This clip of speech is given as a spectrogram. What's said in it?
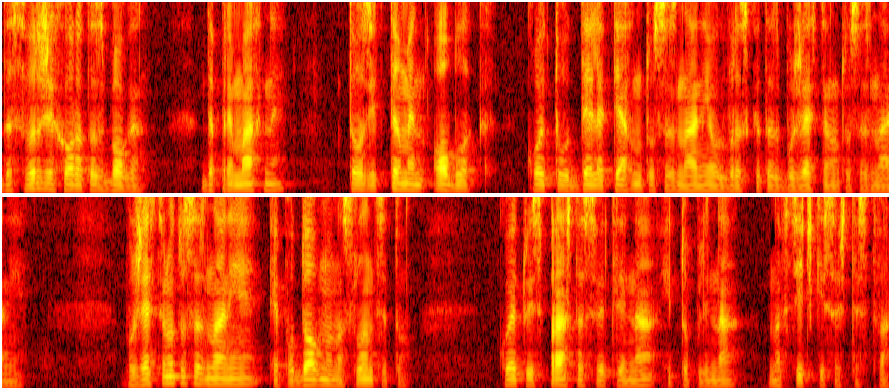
да свърже хората с Бога, да премахне този тъмен облак, който отделя тяхното съзнание от връзката с Божественото съзнание. Божественото съзнание е подобно на Слънцето, което изпраща светлина и топлина на всички същества.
